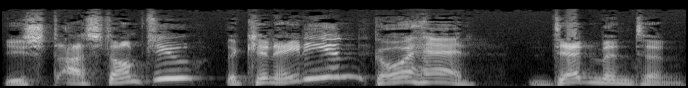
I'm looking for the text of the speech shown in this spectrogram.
You st- I stumped you? The Canadian? Go ahead. Deadmonton.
